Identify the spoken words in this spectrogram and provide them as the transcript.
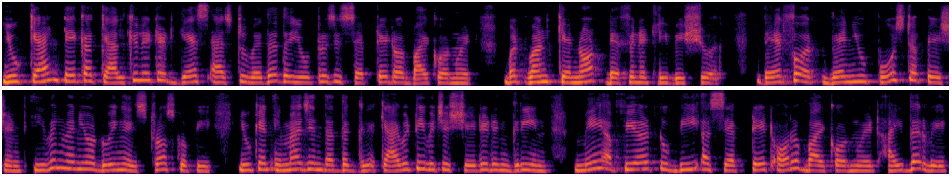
You can take a calculated guess as to whether the uterus is septate or bicornuate, but one cannot definitely be sure. Therefore, when you post a patient, even when you're doing a hysteroscopy, you can imagine that the cavity which is shaded in green may appear to be a septate or a bicornuate either way,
